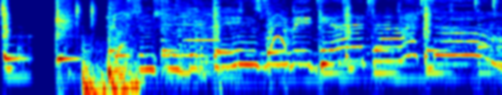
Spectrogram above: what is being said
Do some stupid things, baby, get a tattoo.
